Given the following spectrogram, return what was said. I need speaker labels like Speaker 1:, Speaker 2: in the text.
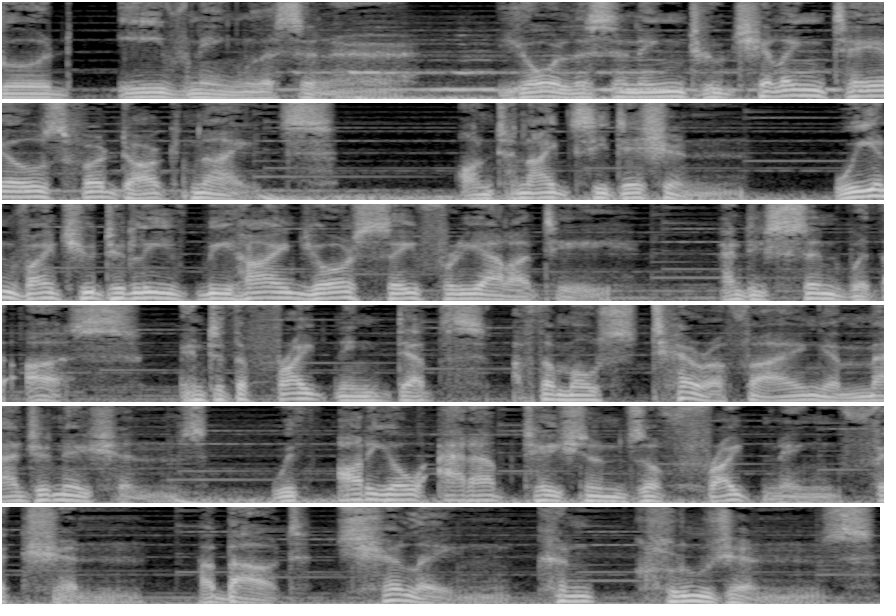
Speaker 1: Good evening, listener. You're listening to Chilling Tales for Dark Nights. On tonight's edition, we invite you to leave behind your safe reality and descend with us into the frightening depths of the most terrifying imaginations with audio adaptations of frightening fiction about chilling conclusions.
